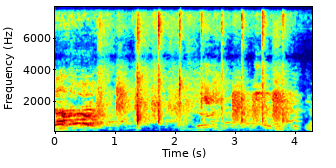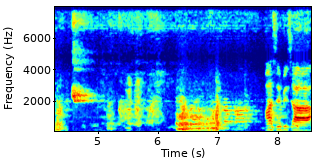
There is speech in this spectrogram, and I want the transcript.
Masih bisa.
